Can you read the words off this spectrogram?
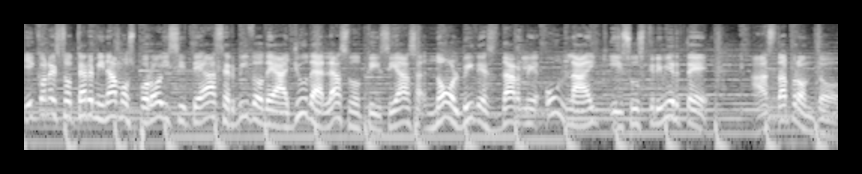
Y con esto terminamos por hoy. Si te ha servido de ayuda las noticias, no olvides darle un like y suscribirte. Hasta pronto.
